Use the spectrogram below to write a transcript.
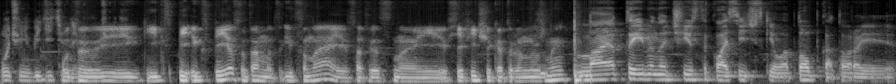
очень вот убедительный. и, и XP XPS, и там и цена, и, соответственно, и все фичи, которые нужны. Но это именно чисто классический лаптоп, который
